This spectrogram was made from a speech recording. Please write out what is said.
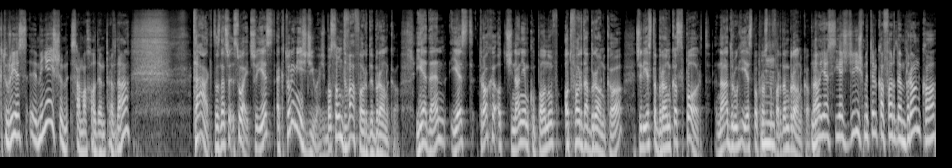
który jest y, mniejszym samochodem, prawda? Tak, to znaczy, słuchaj, czy jest, a którym jeździłeś? Bo są dwa Fordy Bronco. Jeden jest trochę odcinaniem kuponów od Forda Bronco, czyli jest to Bronco Sport, no a drugi jest po prostu mm. Fordem Bronco. Tak? No jest, jeździliśmy tylko Fordem Bronco.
